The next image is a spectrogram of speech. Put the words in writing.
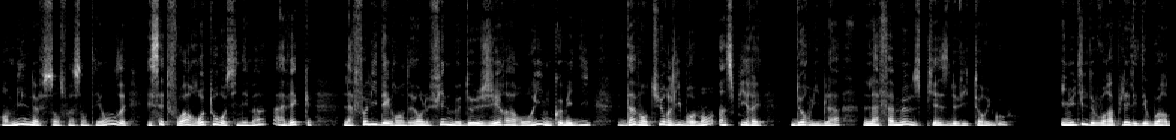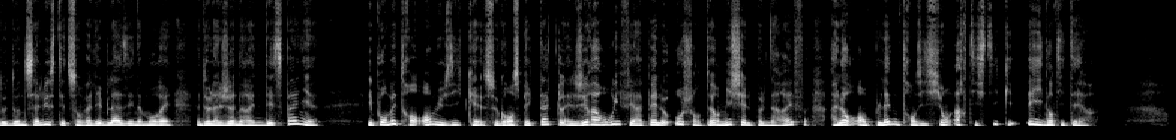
en 1971 et cette fois retour au cinéma avec La folie des grandeurs, le film de Gérard Horry, une comédie d'aventure librement inspirée de Ruy Blas, la fameuse pièce de Victor Hugo. Inutile de vous rappeler les déboires de Don Salluste et de son valet Blas énamoré de la jeune reine d'Espagne, et pour mettre en, musique ce grand spectacle, Gérard Houry fait appel au chanteur Michel Polnareff, alors en pleine transition artistique et identitaire.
